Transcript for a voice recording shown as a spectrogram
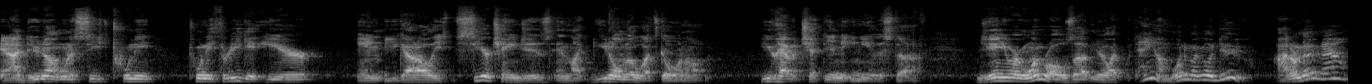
And I do not want to see 2023 get here and you got all these SEER changes and like you don't know what's going on. You haven't checked into any of this stuff. January 1 rolls up and you're like, damn, what am I going to do? I don't know now.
